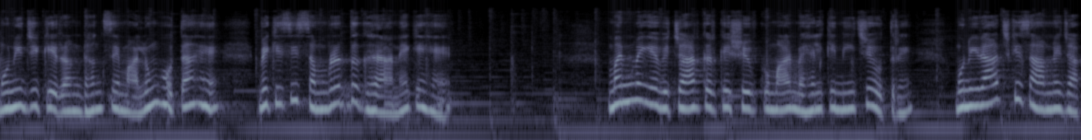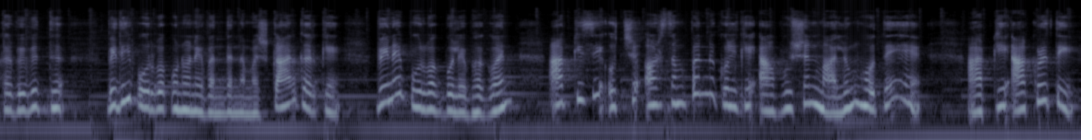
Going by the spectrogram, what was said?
मुनि जी के रंग ढंग से मालूम होता है वे किसी समृद्ध घराने के हैं। मन में यह विचार करके शिव कुमार महल के नीचे उतरे। मुनिराज के सामने जाकर विविध विधि पूर्वक उन्होंने वंदन नमस्कार करके विनय पूर्वक बोले, भगवान, आप किसी उच्च और संपन्न कुल के आभूषण मालूम होते हैं। आपकी आकृति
